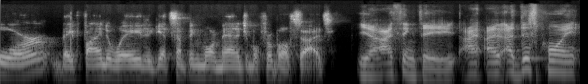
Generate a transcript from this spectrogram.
or they find a way to get something more manageable for both sides. Yeah, I think they. I, I at this point,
